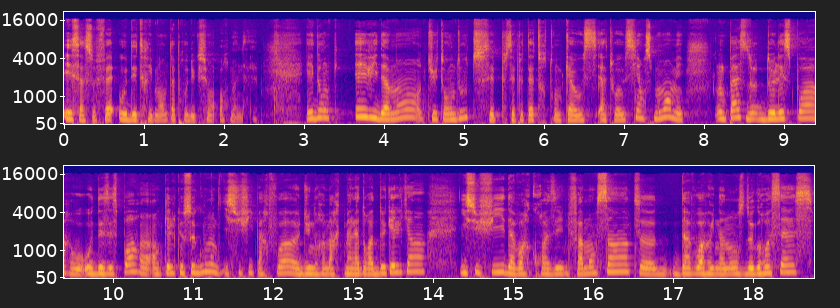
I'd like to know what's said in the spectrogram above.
et ça se fait au détriment de ta production hormonale. Et donc, évidemment, tu t'en doutes, c'est peut-être ton cas aussi, à toi aussi en ce moment, mais on passe de, l'espoir au, désespoir en, en, quelques secondes. Il suffit parfois d'une remarque maladroite de quelqu'un, il suffit d'avoir croisé une femme enceinte, d'avoir une annonce de grossesse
